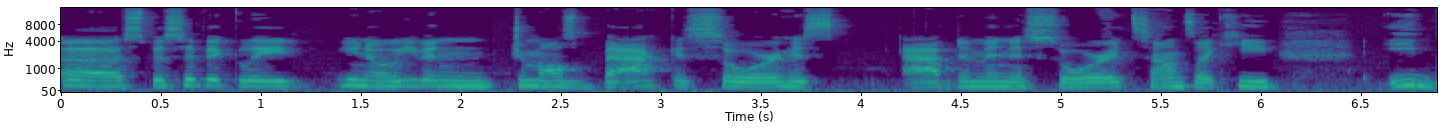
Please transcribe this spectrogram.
uh, specifically, you know, even Jamal's back is sore, his abdomen is sore. It sounds like he, he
